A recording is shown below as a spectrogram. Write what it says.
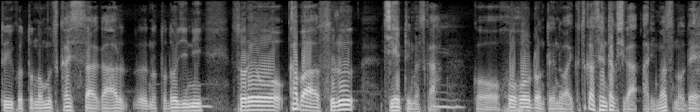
ということの難しさがあるのと同時に、それをカバーする知恵といいますか、こう方法論というのはいくつか選択肢がありますので、はい。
